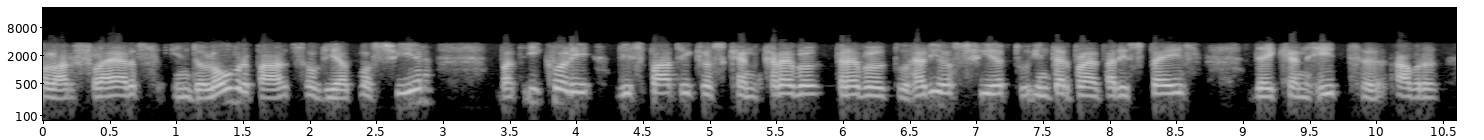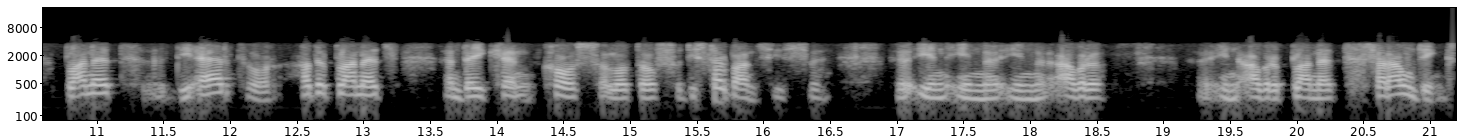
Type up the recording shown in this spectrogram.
solar flares in the lower parts of the atmosphere. But equally, these particles can travel, travel to heliosphere, to interplanetary space. They can hit uh, our planet, eh, the Earth, or other planets, and they can cause a lot of disturbances in in in our in our planet surroundings.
